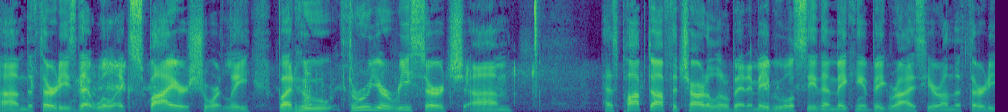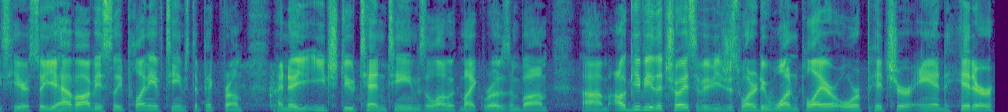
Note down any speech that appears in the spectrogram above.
Um, the 30s that will expire shortly, but who, through your research, um, has popped off the chart a little bit, and maybe we'll see them making a big rise here on the 30s here. So you have obviously plenty of teams to pick from. I know you each do 10 teams along with Mike Rosenbaum. Um, I'll give you the choice of if you just want to do one player or pitcher and hitter.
